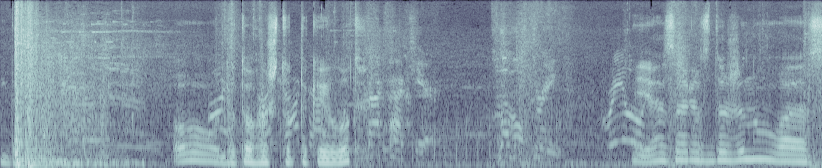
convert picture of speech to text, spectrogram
Де? О, до того ж тут такий лут. Backpack here. Level 3. Reload. Я зараз дожену вас.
